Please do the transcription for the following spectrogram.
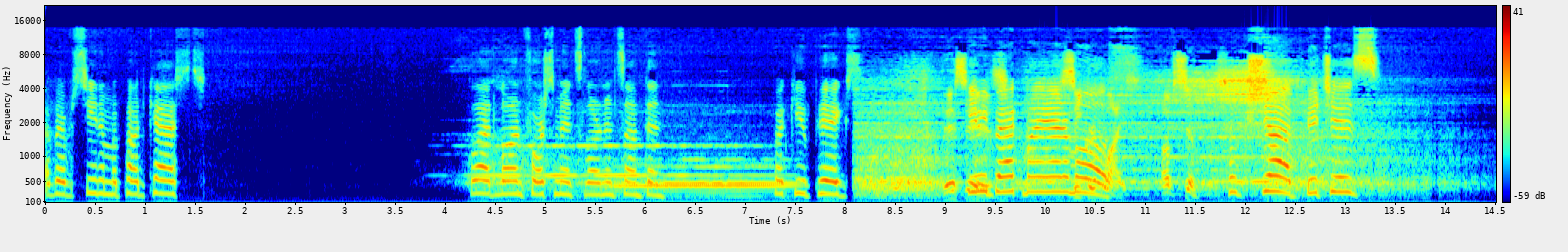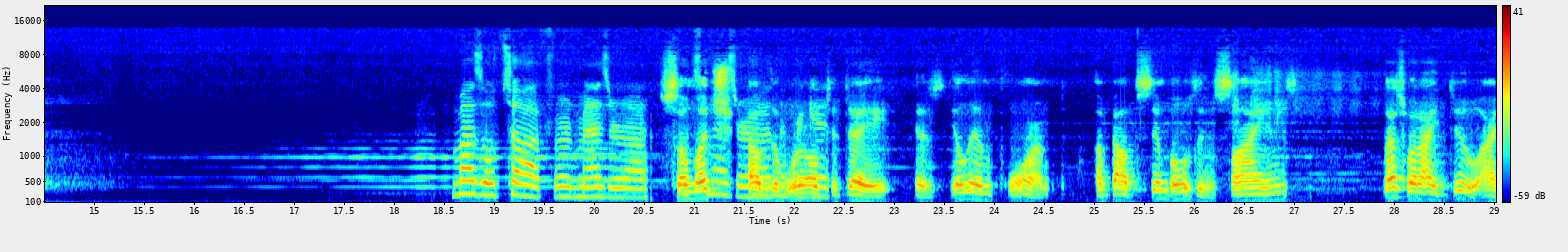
I've ever seen on my podcast. Glad law enforcement's learning something. Fuck you, pigs. This Give me back my Secret animals. Life of Symbols. Hook shot, bitches. Muzzle tov or Mazaroth. So What's much of the world today is ill informed about symbols and signs. That's what I do. I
